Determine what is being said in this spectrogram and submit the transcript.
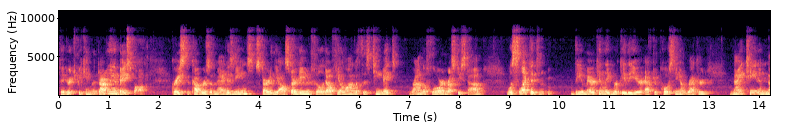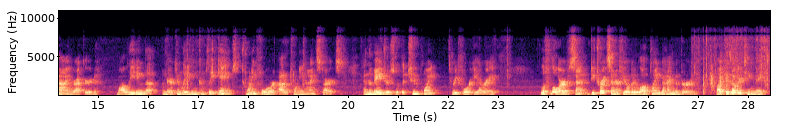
Fidrych became the darling of baseball, graced the covers of magazines, started the All Star game in Philadelphia along with his teammates, Ron LeFlore and Rusty Staub, was selected to the American League Rookie of the Year after posting a record 19 and 9 record while leading the American League in complete games, 24 out of 29 starts, and the majors with a 2.34 ERA. LeFlore, Detroit center fielder, loved playing behind the bird. Like his other teammates,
